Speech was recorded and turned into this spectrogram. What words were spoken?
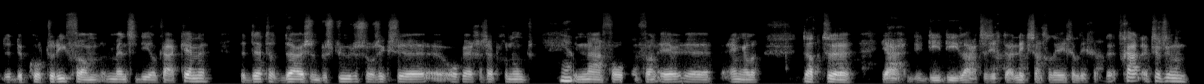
de, de coterie van mensen die elkaar kennen, de 30.000 bestuurders, zoals ik ze eh, ook ergens heb genoemd, in navolging van uh, Engelen, dat, uh, ja, die, die, die laten zich daar niks aan gelegen liggen. Het, gaat, het is een,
